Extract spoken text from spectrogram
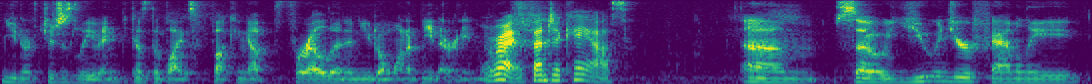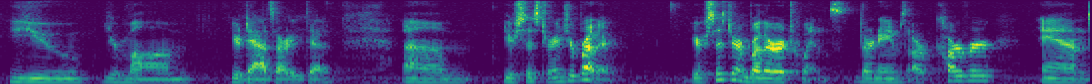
you know, you're just leaving because the blight's fucking up Ferelden, and you don't want to be there anymore. Right. Bunch of chaos. Um, so you and your family, you, your mom, your dad's already dead, um, your sister and your brother. Your sister and brother are twins. Their names are Carver and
